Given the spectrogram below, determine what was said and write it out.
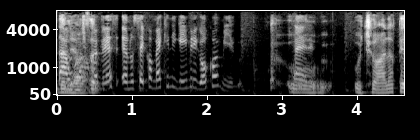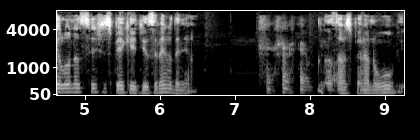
Da Daniel? última vez, eu não sei como é que ninguém brigou comigo. O, o Tchone apelou na CXP que dia, você lembra, Daniel? Nós tava esperando o Uber.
